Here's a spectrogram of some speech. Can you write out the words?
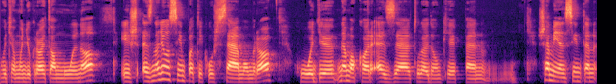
hogyha mondjuk rajtam múlna. És ez nagyon szimpatikus számomra, hogy nem akar ezzel tulajdonképpen semmilyen szinten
